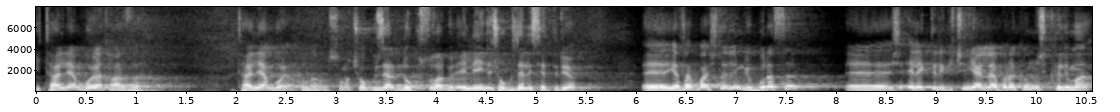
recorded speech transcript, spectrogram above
İtalyan boya tarzı. İtalyan boya kullanılmış ama çok güzel bir dokusu var. Böyle elleyince çok güzel hissettiriyor. Ee, yatak başlığı dediğim gibi burası e, işte elektrik için yerler bırakılmış. Klima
